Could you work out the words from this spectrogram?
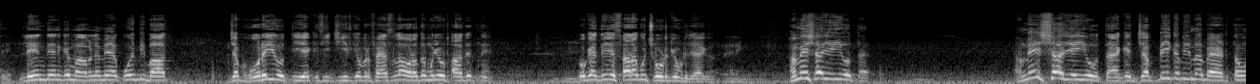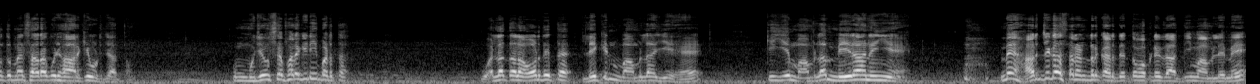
سے لین دین کے معاملے میں یا کوئی بھی بات جب ہو رہی ہوتی ہے کسی چیز کے اوپر فیصلہ ہو رہا تو مجھے اٹھا دیتے ہیں۔ وہ کہتے ہیں یہ سارا کچھ چھوڑ کے اٹھ جائے گا۔ ہمیشہ یہی ہوتا ہے۔ ہمیشہ یہی ہوتا ہے کہ جب بھی کبھی میں بیٹھتا ہوں تو میں سارا کچھ ہار کے اٹھ جاتا ہوں۔ مجھے اس سے فرق ہی نہیں پڑتا۔ وہ اللہ تعالیٰ اور دیتا ہے۔ لیکن معاملہ یہ ہے کہ یہ معاملہ میرا نہیں ہے۔ میں ہر جگہ سرنڈر کر دیتا ہوں اپنے ذاتی معاملے میں۔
